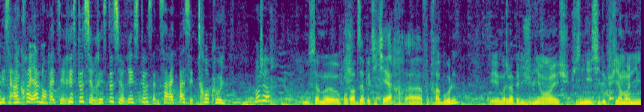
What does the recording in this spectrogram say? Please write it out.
mais c'est incroyable en fait, c'est resto sur resto sur resto, ça ne s'arrête pas, c'est trop cool. Bonjour. Nous sommes euh, au comptoir des apothicaires à Foutraboul. Et moi je m'appelle Julien et je suis cuisinier ici depuis un an et demi.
